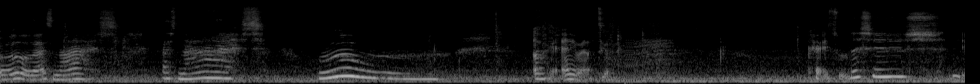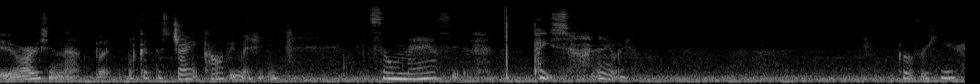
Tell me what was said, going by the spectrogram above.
Oh, that's nice. That's nice. Woo. Okay, anyway, let's go. Okay, so this is, you've already seen that, but look at this giant coffee machine. It's so massive. Peace. Anyway. Go over here.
